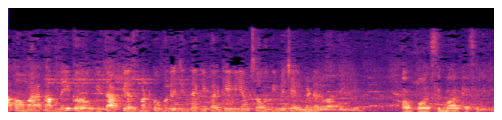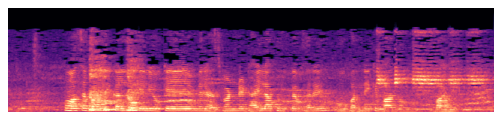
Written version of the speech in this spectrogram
आप हमारा काम नहीं करोगी तो आपके हस्बैंड को बोले ज़िंदगी भर के लिए हम सऊदी में जेल में डलवा देंगे। आप वहाँ से बाहर कैसे निकले थी? वहाँ से बाहर निकलने के लिए ओके मेरे हस्बैंड ने ढाई लाख रुपए भरे। वो भरने के बाद वो बाहर निकले।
